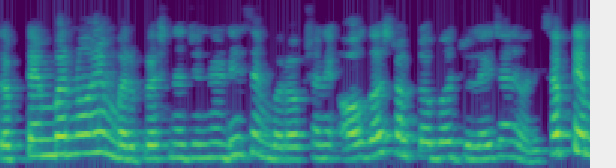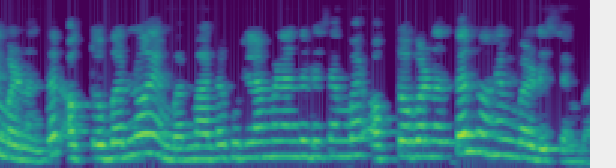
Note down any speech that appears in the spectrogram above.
सप्टेंबर नोव्हेंबर प्रश्नचिन्ह डिसेंबर ऑप्शन आहे ऑगस्ट ऑक्टोबर जुलै जानेवारी. सप्टेंबर नंतर ऑक्टोबर नोव्हेंबर. मग आता कुठल्या म्हणाल डिसेंबर? ऑक्टोबर नंतर नोव्हेंबर डिसेंबर.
